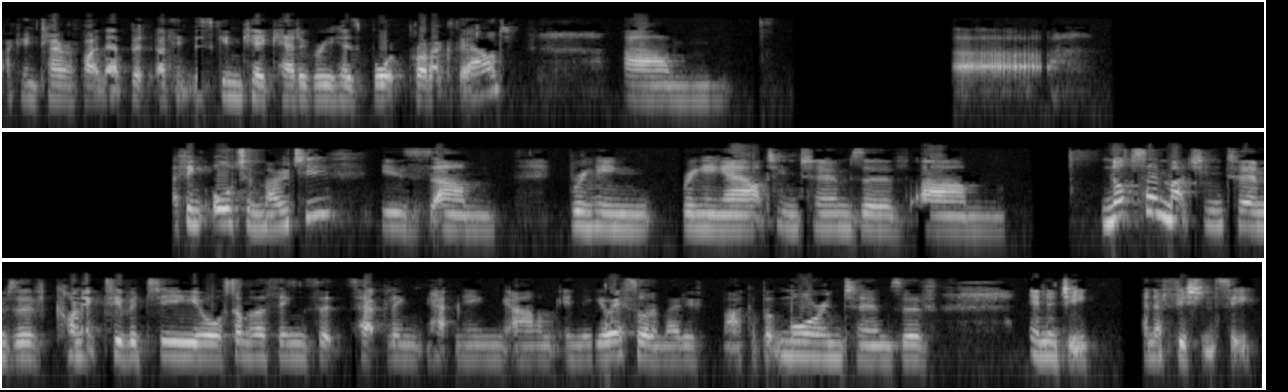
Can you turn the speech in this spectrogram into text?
I can clarify that, but I think the skincare category has bought products out. Um, uh, I think automotive is um, bringing bringing out in terms of um, not so much in terms of connectivity or some of the things that's happening happening um, in the US automotive market, but more in terms of energy and efficiency.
